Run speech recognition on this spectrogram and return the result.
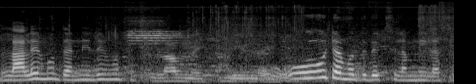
লালের মধ্যে আর নীলের মধ্যে? লাল নাই নীল নাই। ওইটার মধ্যে দেখছিলাম নীল আছে।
